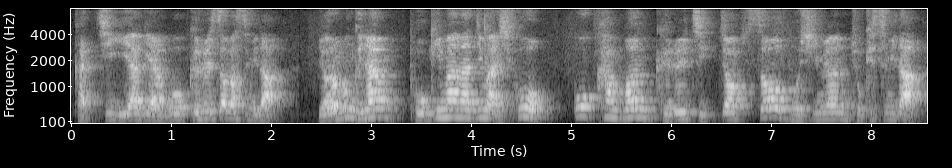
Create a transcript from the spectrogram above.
같이 이야기하고 글을 써봤습니다. 여러분 그냥 보기만 하지 마시고 꼭 한번 글을 직접 써 보시면 좋겠습니다.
